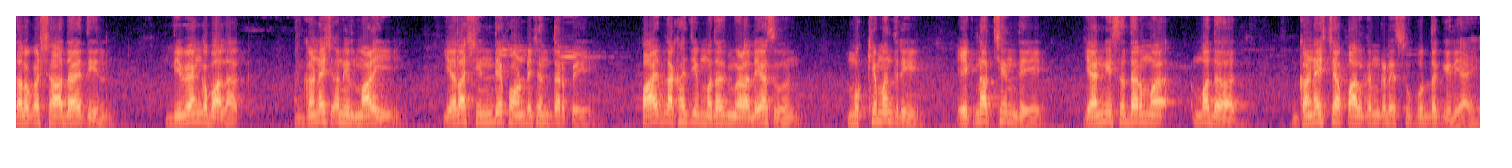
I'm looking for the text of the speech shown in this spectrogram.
तालुका शहादा येथील दिव्यांग बालक गणेश अनिल माळी याला शिंदे फाउंडेशनतर्फे पाच लाखांची मदत मिळाली असून मुख्यमंत्री एकनाथ शिंदे यांनी सदर म मदत गणेशच्या पालकांकडे सुपूर्द केली आहे.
